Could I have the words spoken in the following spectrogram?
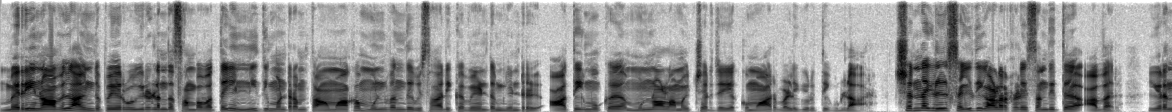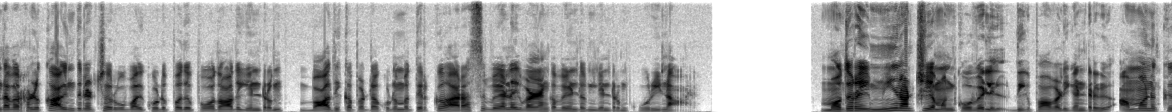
மெரினாவில் ஐந்து பேர் உயிரிழந்த சம்பவத்தை நீதிமன்றம் தாமாக முன்வந்து விசாரிக்க வேண்டும் என்று அதிமுக முன்னாள் அமைச்சர் ஜெயக்குமார் வலியுறுத்தியுள்ளார். சென்னையில் செய்தியாளர்களை சந்தித்த அவர் இறந்தவர்களுக்கு ஐந்து லட்சம் ரூபாய் கொடுப்பது போதாது என்றும் பாதிக்கப்பட்ட குடும்பத்திற்கு அரசு வேலை வழங்க வேண்டும் என்றும் கூறினார். மதுரை மீனாட்சி அம்மன் கோவிலில் தீபாவளி அன்று அம்மனுக்கு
